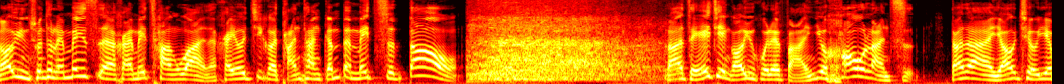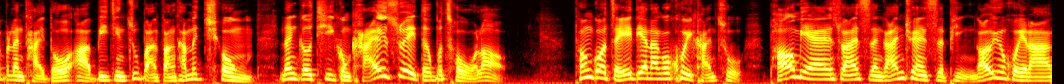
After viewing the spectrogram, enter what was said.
奥运村头的美食还没尝完，还有几个探探根本没吃到。那这届奥运会的饭有好难吃，当然要求也不能太多啊，毕竟主办方他们穷，能够提供开水都不错了。通过这一点呢，我可以看出泡面算是安全食品，奥运会啦，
